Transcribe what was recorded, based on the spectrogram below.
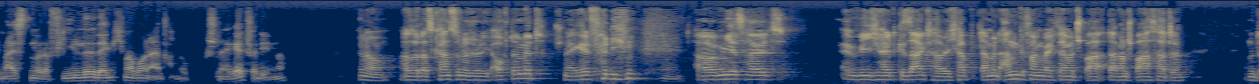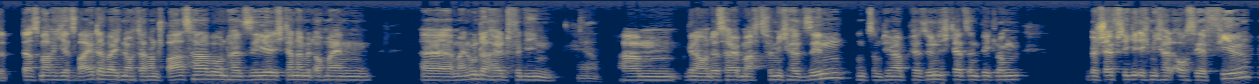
Die meisten oder viele, denke ich mal, wollen einfach nur schnell Geld verdienen. Ne? Genau. Also das kannst du natürlich auch damit, schnell Geld verdienen. Mhm. Aber mir ist halt, wie ich halt gesagt habe, ich habe damit angefangen, weil ich damit Spaß, daran Spaß hatte. Und das mache ich jetzt weiter, weil ich noch daran Spaß habe und halt sehe, ich kann damit auch meinen, äh, meinen Unterhalt verdienen. Ja. Ähm, genau, und deshalb macht es für mich halt Sinn. Und zum Thema Persönlichkeitsentwicklung beschäftige ich mich halt auch sehr viel,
